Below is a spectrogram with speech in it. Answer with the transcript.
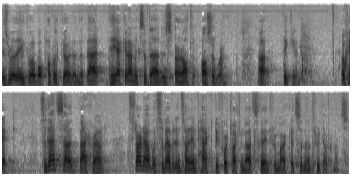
is really a global public good, and that, that the economics of that is, are also worth uh, thinking about. Okay, so that's uh, background. Start out with some evidence on impact before talking about scaling through markets and then through governments.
